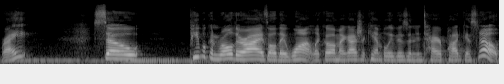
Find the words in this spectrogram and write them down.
right? So people can roll their eyes all they want, like, oh my gosh, I can't believe there's an entire podcast. No,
